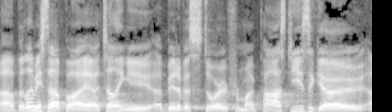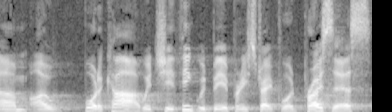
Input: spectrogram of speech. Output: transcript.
Uh, but let me start by uh, telling you a bit of a story from my past. Years ago, um, I bought a car, which you'd think would be a pretty straightforward process.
